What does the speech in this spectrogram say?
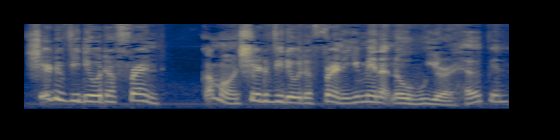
share the video with a friend. Come on share the video with a friend. You may not know who you're helping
